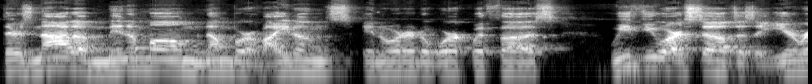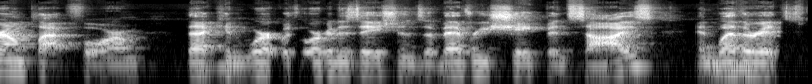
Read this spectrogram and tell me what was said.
there's not a minimum number of items in order to work with us. We view ourselves as a year round platform that can work with organizations of every shape and size. And whether mm-hmm. it's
